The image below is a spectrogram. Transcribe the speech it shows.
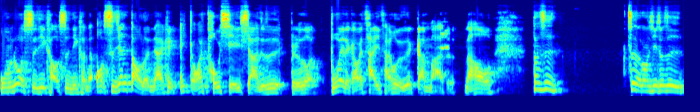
我们如果实体考试，你可能哦，时间到了，你还可以哎，赶快偷写一下，就是比如说不会的，赶快猜一猜，或者是干嘛的。然后，但是这个东西就是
